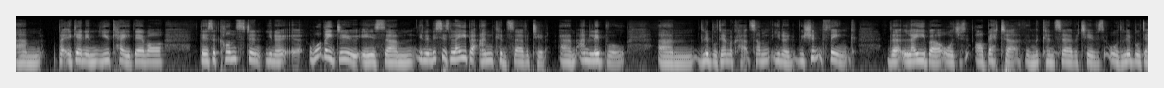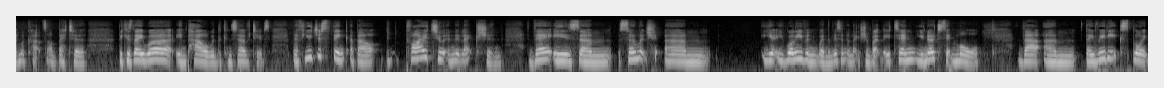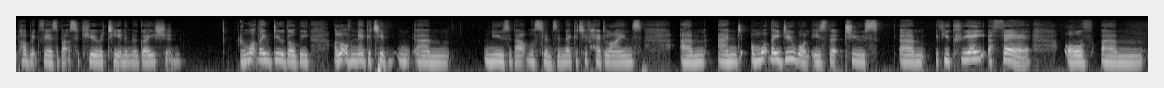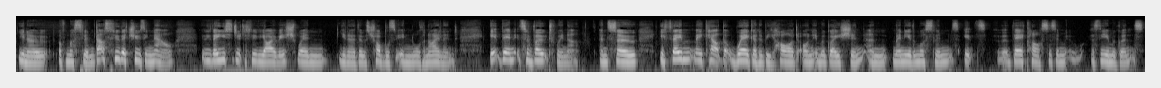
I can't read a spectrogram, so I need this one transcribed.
um, but again, in UK, there are there's a constant, you know, uh, what they do is, um, you know, this is Labour and Conservative um, and Liberal, um, Liberal Democrats. Um, you know, we shouldn't think that Labour or just are better than the Conservatives or the Liberal Democrats are better because they were in power with the Conservatives. Now, if you just think about prior to an election, there is um, so much. Um, well, even when there is an election, but it's in, you notice it more that um, they really exploit public fears about security and immigration. And what they do, there'll be a lot of negative um, news about Muslims and negative headlines. Um, and and what they do want is that to um, if you create a fear of um, you know of Muslim, that's who they're choosing now. They used to do it through the Irish when you know there was troubles in Northern Ireland. It then it's a vote winner. And so, if they make out that we're going to be hard on immigration, and many of the Muslims, it's their class as, as the immigrants,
